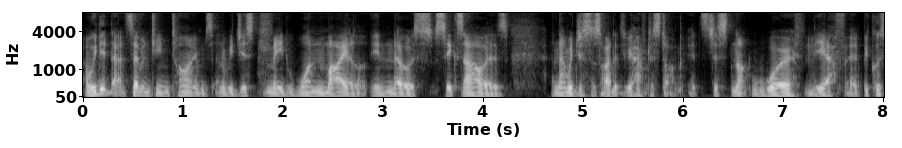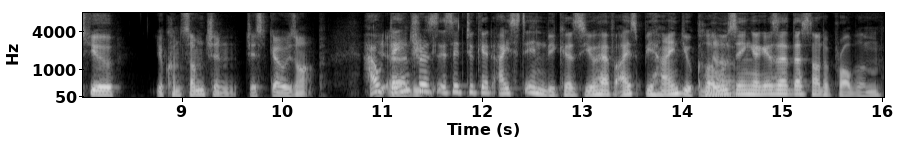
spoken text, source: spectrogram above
And we did that 17 times, and we just made one mile in those six hours. And then we just decided we have to stop. It's just not worth the effort because you your consumption just goes up. How uh, dangerous the, is it to get iced in because you have ice behind you closing? No. I guess that, that's not a problem.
